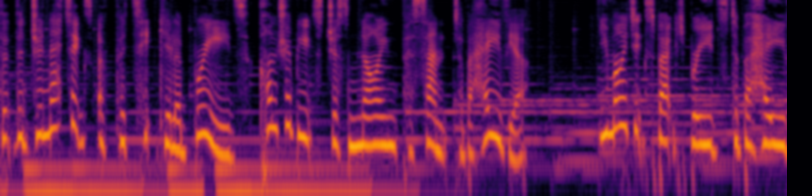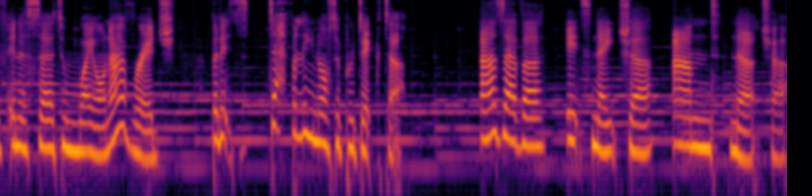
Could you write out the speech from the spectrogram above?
that the genetics of particular breeds contributes just 9% to behaviour. You might expect breeds to behave in a certain way on average, but it's definitely not a predictor. As ever, it's nature and nurture.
